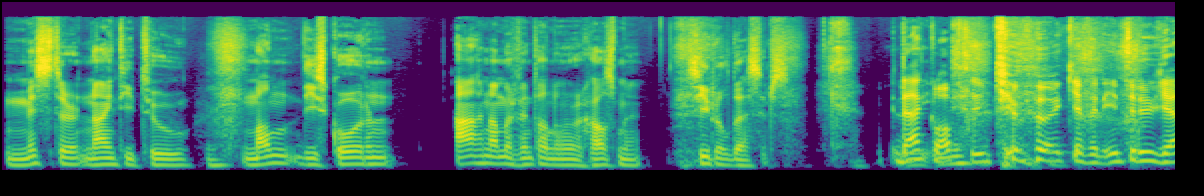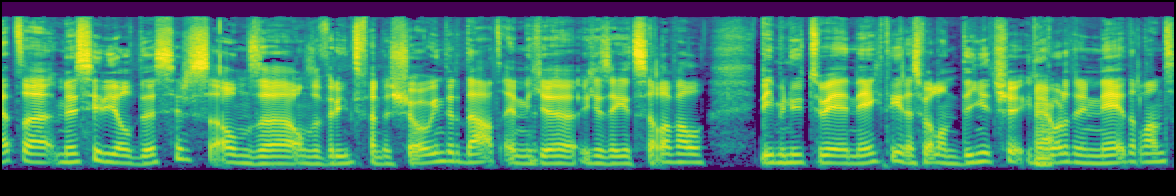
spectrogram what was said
Mr. 92, man die scoren aangenamer vindt dan een orgasme, Cyril Dessers. Dat klopt. Ik heb, ik heb een interview gehad eh, met Cyril Dessers, onze, onze vriend van de show inderdaad. En je, je zegt het zelf al, die minuut 92, dat is wel een dingetje geworden in Nederland.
